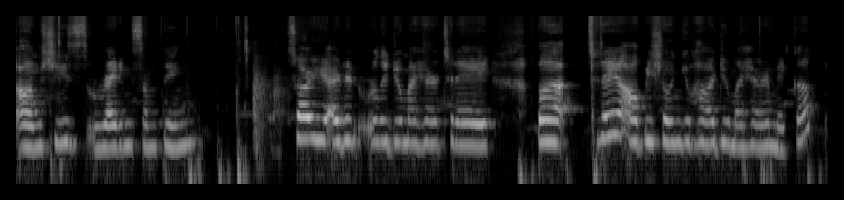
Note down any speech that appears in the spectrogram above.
um, she's writing something Sorry, I didn't really do my hair today, but today I'll be showing you how I do my hair and makeup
